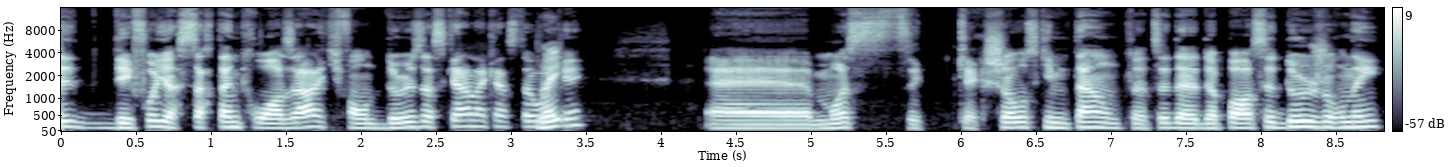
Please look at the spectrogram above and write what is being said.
des fois, il y a certaines croisières qui font deux escales à Castaway Oui. Euh, moi, c'est quelque chose qui me tente, là, de, de passer deux journées.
